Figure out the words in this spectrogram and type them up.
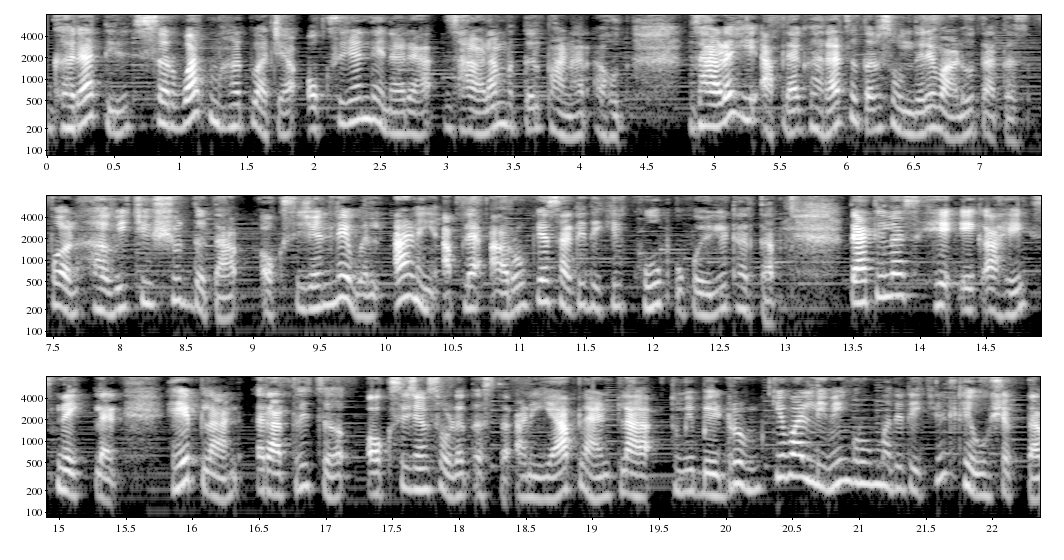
घरातील सर्वात महत्त्वाच्या ऑक्सिजन देणाऱ्या झाडांबद्दल पाहणार आहोत. झाडं ही आपल्या घराचं तर सौंदर्य वाढवतातच पण हवेची शुद्धता ऑक्सिजन लेवल आणि आपल्या आरोग्यासाठी देखील खूप उपयोगी ठरतात. त्यातीलच हे एक आहे स्नेक प्लांट हे प्लांट रात्रीचं ऑक्सिजन सोडत असतं आणि या प्लांटला तुम्ही बेडरूम किंवा लिव्हिंग रूममध्ये देखील ठेवू शकता.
